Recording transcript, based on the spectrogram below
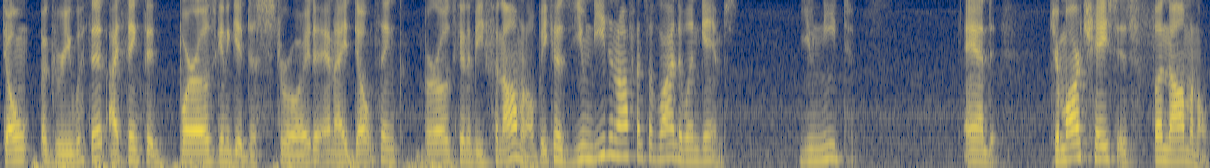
don't agree with it. I think that Burrow's going to get destroyed, and I don't think Burrow's going to be phenomenal because you need an offensive line to win games. You need to. And Ja'Marr Chase is phenomenal.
